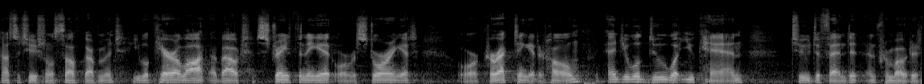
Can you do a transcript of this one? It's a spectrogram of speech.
constitutional self government, you will care a lot about strengthening it or restoring it or correcting it at home, and you will do what you can to defend it and promote it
